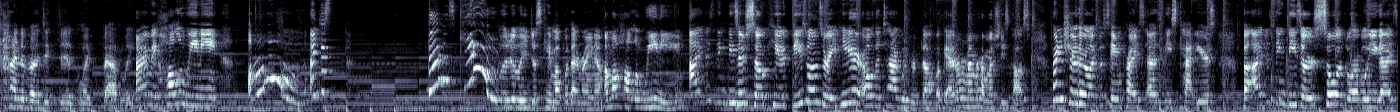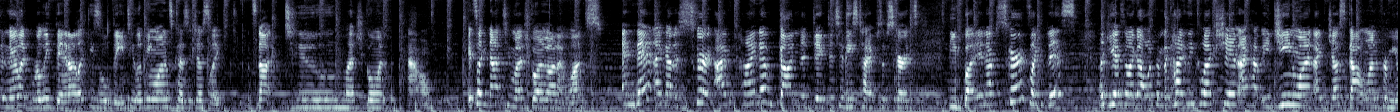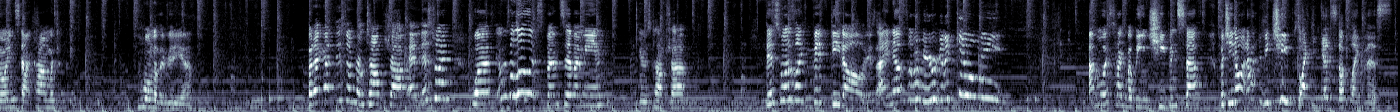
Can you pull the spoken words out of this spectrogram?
kind of addicted like badly. I'm a Halloweeny. Oh I just that is cute! Literally just came up with that right now. I'm a Halloweeny. I think these are so cute these ones right here oh the tag was ripped off okay I don't remember how much these cost pretty sure they're like the same price as these cat ears but I just think these are so adorable, you guys, and they're like really thin. I like these little dainty looking ones because it just like, it's not too much going, ow. It's like not too much going on at once. And then I got a skirt. I've kind of gotten addicted to these types of skirts. The button-up skirts like this. Like you guys know I got one from the Kylie collection. I have a jean one. I just got one from yoins.com, which, a whole nother video. But I got this one from Topshop, and this one was, it was a little expensive. I mean, it was Topshop. This was like $50. I know some of you are gonna kill me. I'm always talking about being cheap and stuff, but you know what? I have to be cheap so I can get stuff like this.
